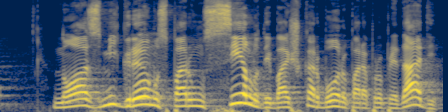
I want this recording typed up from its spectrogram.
nós migramos para um selo de baixo carbono para a propriedade?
